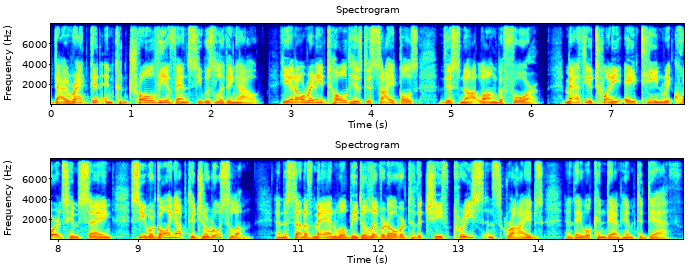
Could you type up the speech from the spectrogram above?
directed, and controlled the events he was living out. He had already told his disciples this not long before. Matthew 20:18 records him saying, "See, we're going up to Jerusalem, and the Son of Man will be delivered over to the chief priests and scribes, and they will condemn him to death."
